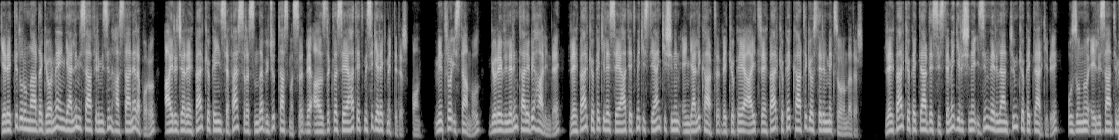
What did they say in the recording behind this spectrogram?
gerekli durumlarda görme engelli misafirimizin hastane raporu, ayrıca rehber köpeğin sefer sırasında vücut tasması ve ağızlıkla seyahat etmesi gerekmektedir. 10. Metro İstanbul, görevlilerin talebi halinde, rehber köpek ile seyahat etmek isteyen kişinin engelli kartı ve köpeğe ait rehber köpek kartı gösterilmek zorundadır. Rehber köpeklerde sisteme girişine izin verilen tüm köpekler gibi, uzunluğu 50 cm,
